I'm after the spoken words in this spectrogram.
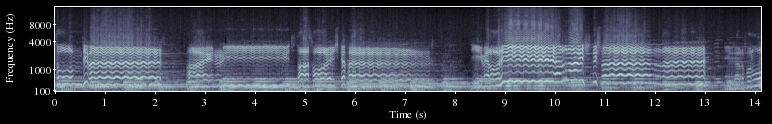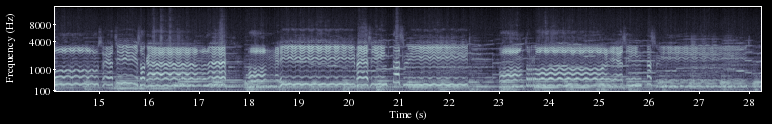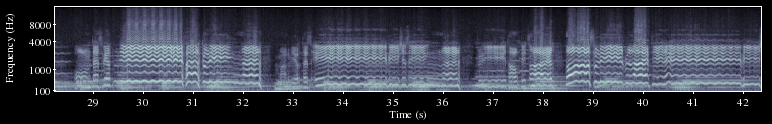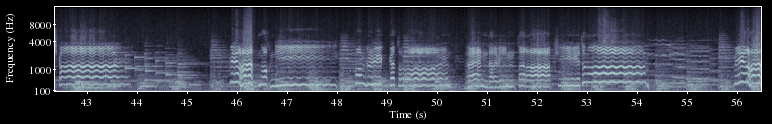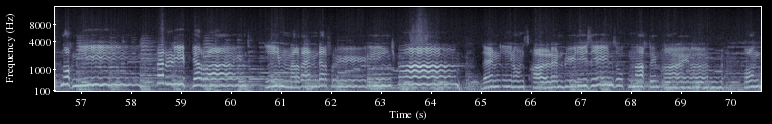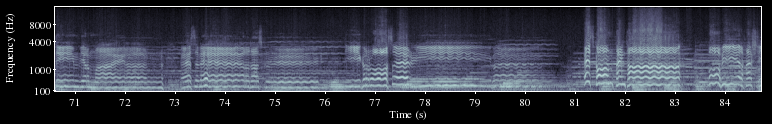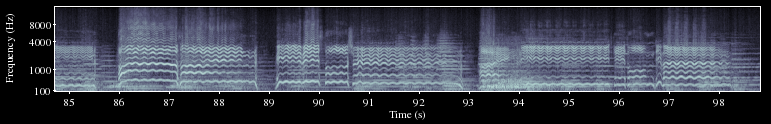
geht um die Welt. Ein Lied, das euch gefällt. Die Melodie erreicht die Sterne. Jeder von uns hört sie so gerne. Von Liebe singt das Lied. Von Treue singt das Lied. Es wird nie verklingen, man wird es ewig singen. Flieht auch die Zeit, das Lied bleibt in Ewigkeit. Wer hat noch nie vom Glück geträumt, wenn der Winter Abschied nahm? Wer hat noch nie verliebt gereint, immer wenn der Frühling kam? Denn in uns allen blüht die Sehnsucht nach dem einen, von dem wir meinen, es wäre das Glück, die große Liebe. Es kommt ein Tag, wo wir verstehen, Welt,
